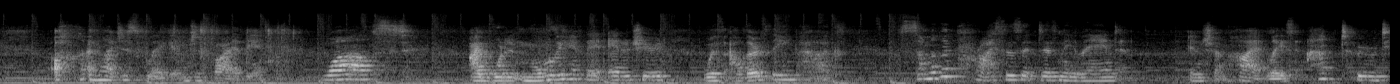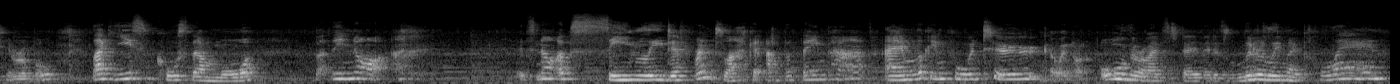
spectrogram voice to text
oh, I might just flag it and just buy it there. Whilst I wouldn't normally have that attitude with other theme parks, some of the prices at Disneyland in Shanghai at least aren't too terrible. Like yes of course they're more but they're not it's not obscenely different like at other theme parks. I am looking forward to going on all the rides today. That is literally my plan.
